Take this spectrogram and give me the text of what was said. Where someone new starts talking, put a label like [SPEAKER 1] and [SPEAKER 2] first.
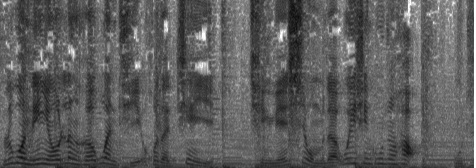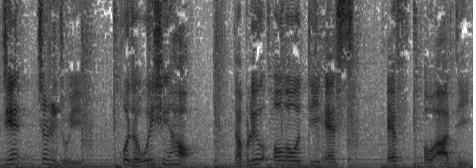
[SPEAKER 1] 如果您有任何问题或者建议，请联系我们的微信公众号“五之间政治主义”或者微信号 “w o o d s f o r d”。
